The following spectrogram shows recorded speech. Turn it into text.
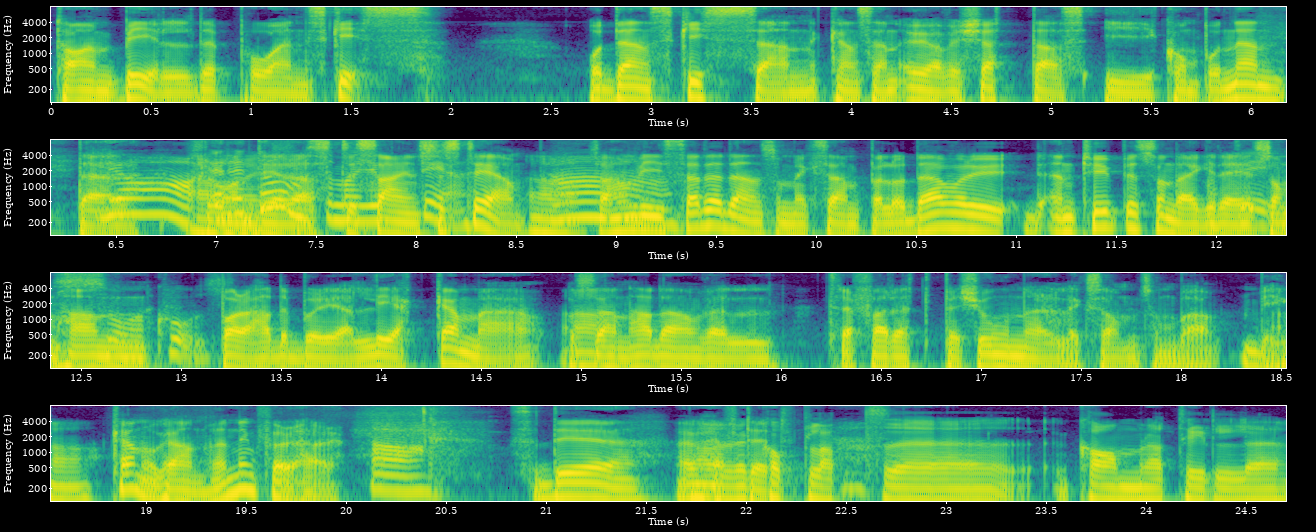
ta en bild på en skiss. Och den skissen kan sedan översättas i komponenter Ja, från de deras designsystem. Ja. Så han Ah. visade den som exempel och där var det ju en typisk sån där grej som han bara hade börjat leka med. Och Ja. sen hade han väl träffat rätt personer liksom som bara, vi Ja. kan nog ha användning för det här. Ja. Så det är Han häftigt. kopplat eh, kamera till, eh,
